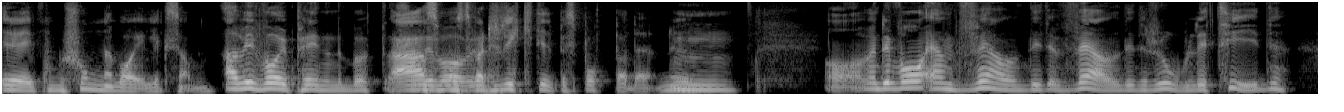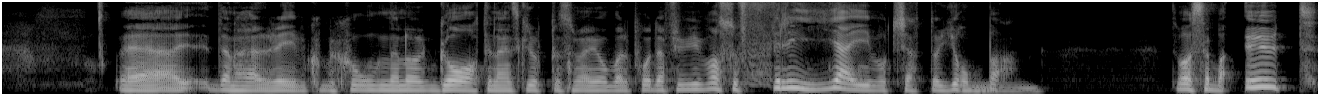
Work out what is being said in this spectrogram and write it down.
Rave-kommissionen var ju liksom... Ja, vi var ju pain in the butt. Alltså, alltså det måste vi... varit riktigt bespottade. Nu. Mm. Ja, men det var en väldigt, väldigt rolig tid. Eh, den här rave-kommissionen och Gatulänsgruppen som jag jobbade på. Därför vi var så fria i vårt sätt att jobba. Mm. Det var så här, bara ut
